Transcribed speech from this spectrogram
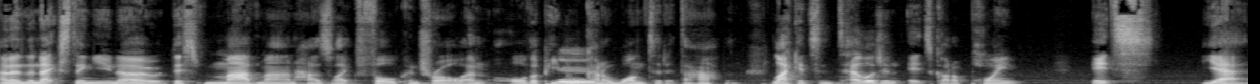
and then the next thing you know, this madman has like full control, and all the people Mm. kind of wanted it to happen. Like it's intelligent, it's got a point. It's yeah.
